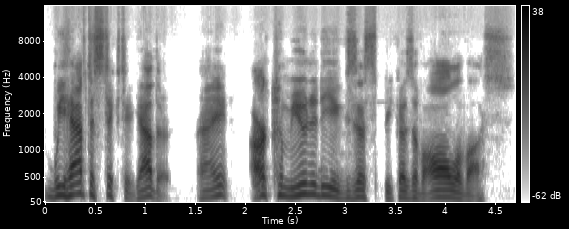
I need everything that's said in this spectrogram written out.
we have to stick together, right? Our community exists because of all of us.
